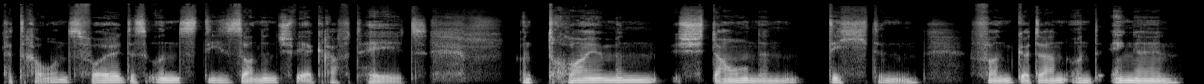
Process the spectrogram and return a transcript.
vertrauensvoll, dass uns die Sonnenschwerkraft hält und träumen, staunen, dichten von Göttern und Engeln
